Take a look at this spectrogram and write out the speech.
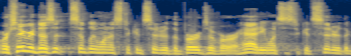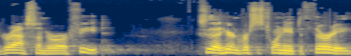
Our Savior doesn't simply want us to consider the birds over our head, He wants us to consider the grass under our feet. You see that here in verses 28 to 30.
